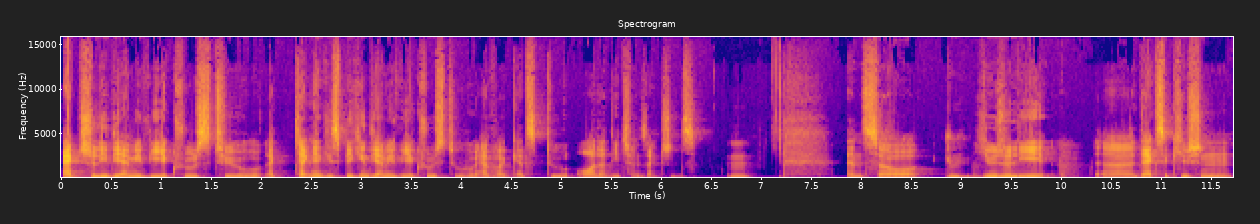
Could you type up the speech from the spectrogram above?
actually the MEV accrues to, like technically speaking, the MEV accrues to whoever gets to order the transactions. Mm. And so usually uh, the execution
